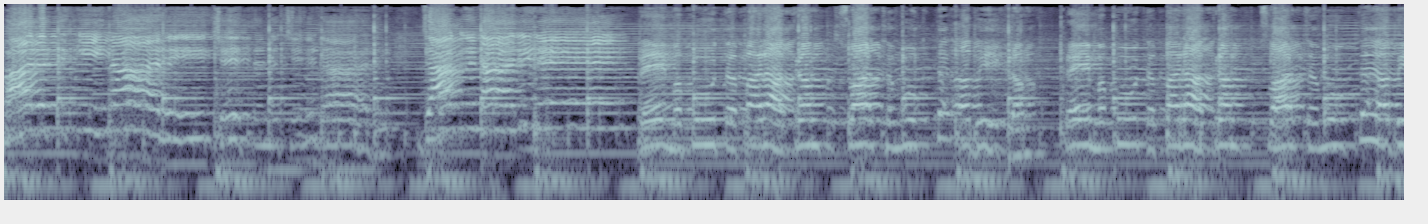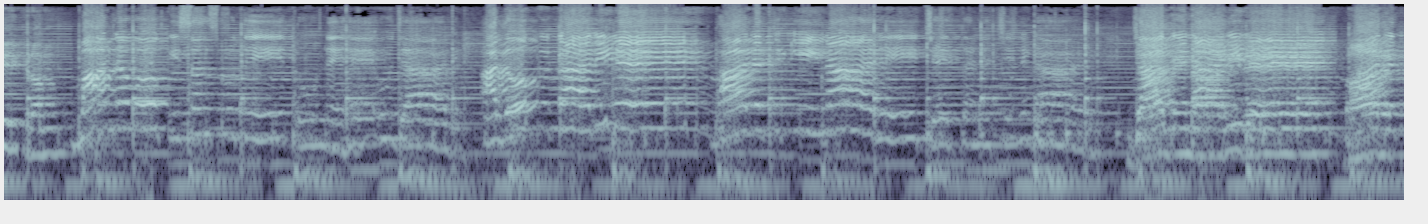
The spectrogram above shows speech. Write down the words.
भारत की नारी चेतन चिरगारी जागनारी रे। प्रेम पूत पराक्रम स्वार्थ मुक्त अभिक्रम। प्रेम पूत पराक्रम, स्वार्थ मुक्त अभिक्रम। मानवों की संस्कृति तूने है उजारी, आलोककारी है। भारत की नारी चेतन चिनगारी जागनारी रे। भारत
